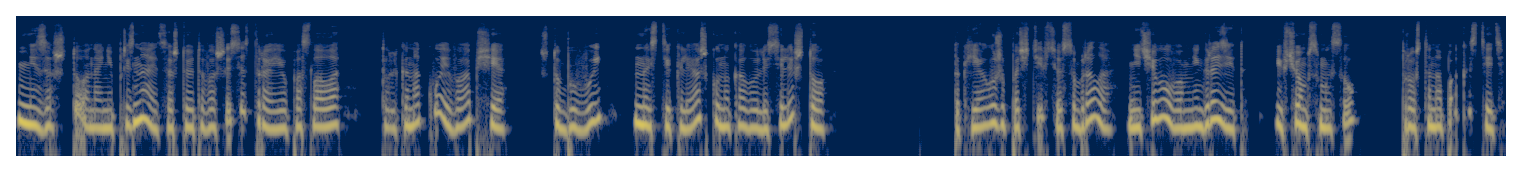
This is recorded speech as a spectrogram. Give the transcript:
Ни за что она не признается, что это ваша сестра ее послала. Только на кой вообще? Чтобы вы на стекляшку накололись или что? Так я уже почти все собрала. Ничего вам не грозит. И в чем смысл? Просто напакостить?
